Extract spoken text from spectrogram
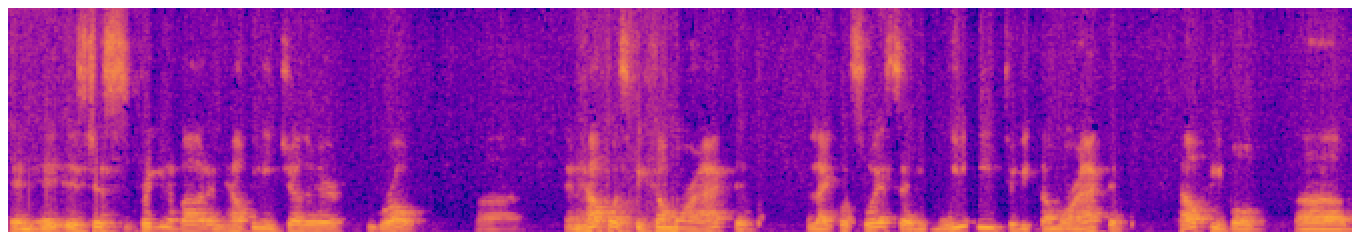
and it, it's just bringing about and helping each other grow uh, and help us become more active. Like Josue said, we need to become more active, help people. Uh,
